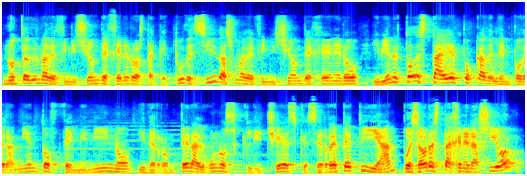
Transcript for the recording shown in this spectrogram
no te doy una definición de género hasta que tú decidas una definición de género. Y viene toda esta época del empoderamiento femenino y de romper algunos clichés que se repetían. Pues ahora esta generación,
